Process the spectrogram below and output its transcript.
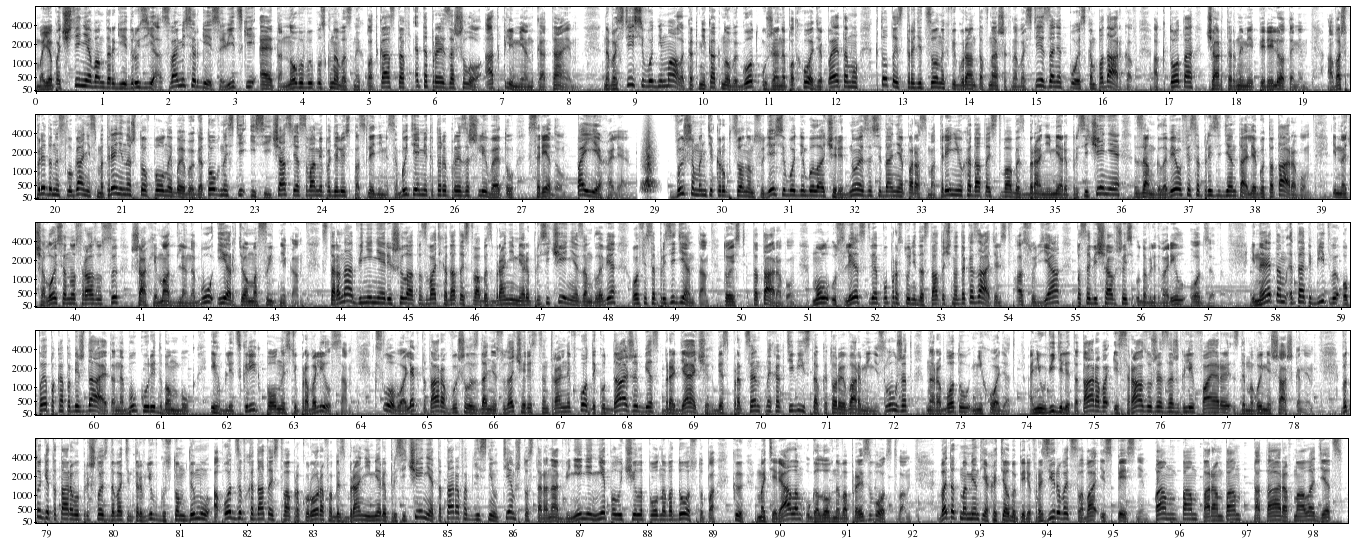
Мое почтение вам, дорогие друзья, с вами Сергей Савицкий, а это новый выпуск новостных подкастов «Это произошло» от Клименко Тайм. Новостей сегодня мало, как-никак Новый год уже на подходе, поэтому кто-то из традиционных фигурантов наших новостей занят поиском подарков, а кто-то чартерными перелетами. А ваш преданный слуга, несмотря ни на что, в полной боевой готовности, и сейчас я с вами поделюсь последними событиями, которые произошли в эту среду. Поехали! В Высшем антикоррупционном суде сегодня было очередное заседание по рассмотрению ходатайства об избрании меры пресечения замглаве офиса президента Олегу Татарову. И началось оно сразу с шахи-мат для Набу и Артема Сытника. Сторона обвинения решила отозвать ходатайство об избрании меры пресечения замглаве офиса президента, то есть Татарову. Мол, у следствия попросту недостаточно доказательств, а судья, посовещавшись, удовлетворил отзыв. И на этом этапе битвы ОП пока побеждает, а Набу курит бамбук. Их блицкрик полностью провалился. К слову, Олег Татаров вышел из здания суда через центральный вход, и куда же без бродячих, беспроцентных активистов, которые в армии не служат, на работу не ходят. Они увидели Татарова и сразу же зажгли фаеры с дымовыми шашками. В итоге Татарову пришлось давать интервью в густом дыму, а отзыв ходатайства прокуроров об избрании меры пресечения Татаров объяснил тем, что сторона обвинения не получила полного доступа к материалам уголовного производства. В этот момент я хотел бы перефразировать слова из песни «Пам-пам-парам-пам, Татаров молодец».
